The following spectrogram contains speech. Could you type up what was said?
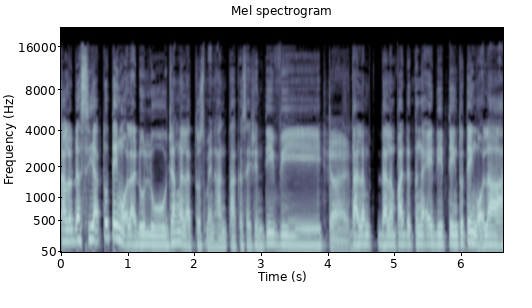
kalau dah siap tu tengoklah dulu. Janganlah terus main hantar ke session TV. Kan. Dalam dalam pada tengah editing tu tengoklah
